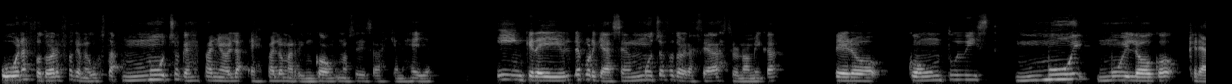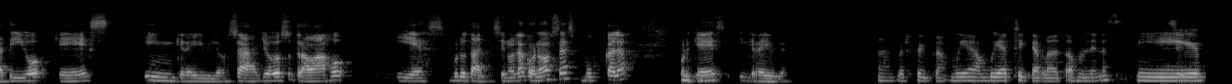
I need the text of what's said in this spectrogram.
una fotógrafa que me gusta mucho, que es española, es Paloma Rincón, no sé si sabes quién es ella. Increíble porque hacen mucha fotografía gastronómica, pero con un twist muy, muy loco, creativo, que es increíble. O sea, yo veo su trabajo y es brutal. Si no la conoces, búscala porque es increíble. Ah, perfecto. Voy a, voy a chequearla de todas maneras. Y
